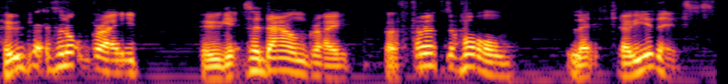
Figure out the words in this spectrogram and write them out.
Who gets an upgrade? Who gets a downgrade? But first of all, let's show you this.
